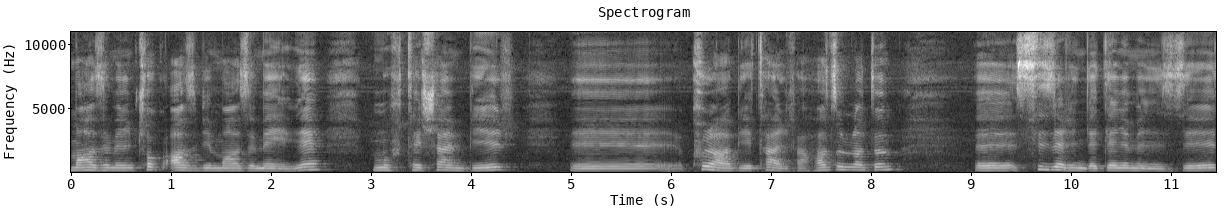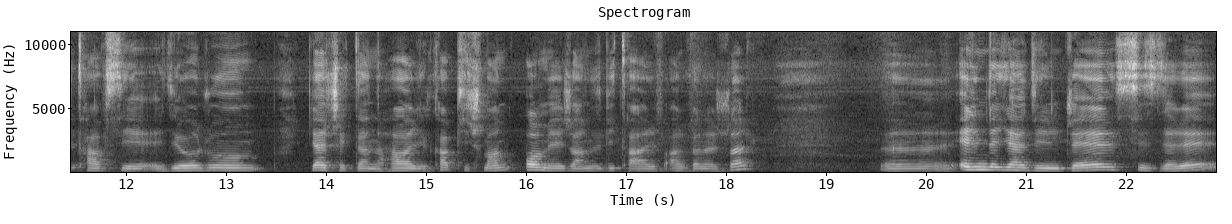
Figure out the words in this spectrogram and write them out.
malzemenin çok az bir malzemeyle muhteşem bir e, kurabiye tarifi hazırladım. E, sizlerin de denemenizi tavsiye ediyorum. Gerçekten harika, pişman olmayacağınız bir tarif arkadaşlar. E, elimde geldiğince sizlere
